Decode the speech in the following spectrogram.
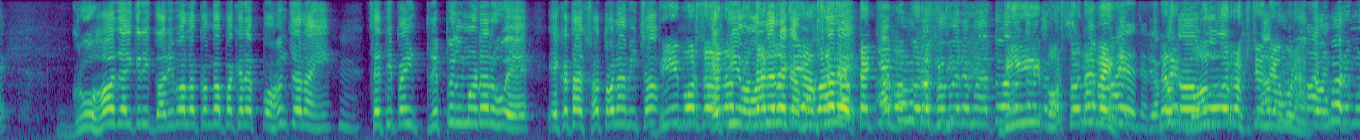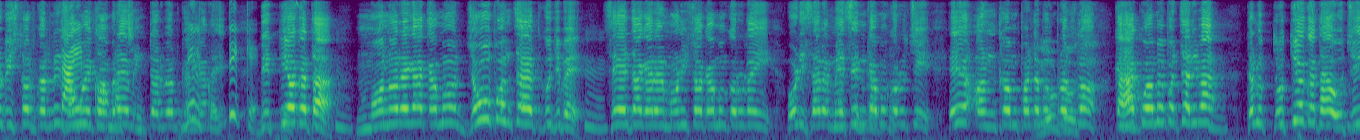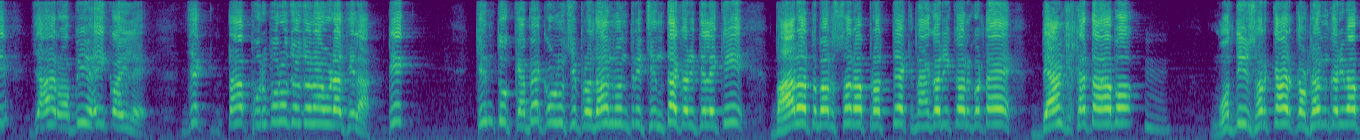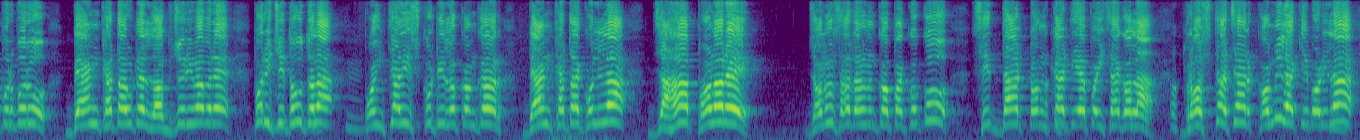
ଗୃହ ଯାଇକରି ଗରିବ ଲୋକଙ୍କ ପାଖରେ ପହଞ୍ଚେ ନାହିଁ ସେଥିପାଇଁ ଟ୍ରିପଲ ମର୍ଡର ହୁଏ ଏକଥା ସତ ନା ମିଛ ଦ୍ୱିତୀୟ କଥା ମନରେଗା କାମ ଯୋଉ ପଞ୍ଚାୟତକୁ ଯିବେ ସେ ଜାଗାରେ ମଣିଷ କାମ କରୁନାହିଁ ଓଡିଶାରେ ମେସିନ କାମ କରୁଛି ଏ ଅନକମ୍ଫର୍ଟେବଲ ପ୍ରଶ୍ନ କାହାକୁ ଆମେ ପଚାରିବା ତେଣୁ ତୃତୀୟ କଥା ହଉଛି ଯାହା ରବି ଭାଇ କହିଲେ ଯେ ତା ପୂର୍ବରୁ ଯୋଜନା ଗୁଡ଼ା ଥିଲା ଠିକ୍ କିନ୍ତୁ କେବେ କୌଣସି ପ୍ରଧାନମନ୍ତ୍ରୀ ଚିନ୍ତା କରିଥିଲେ କି ଭାରତବର୍ଷର ପ୍ରତ୍ୟେକ ନାଗରିକର ଗୋଟାଏ ବ୍ୟାଙ୍କ ଖାତା ହେବ ମୋଦି ସରକାର ଗଠନ କରିବା ପୂର୍ବରୁ ବ୍ୟାଙ୍କ ଖାତା ଗୋଟେ ଲକ୍ଜୁରୀ ଭାବରେ ପରିଚିତ ହେଉଥିଲା ପଇଁଚାଳିଶ କୋଟି ଲୋକଙ୍କର ବ୍ୟାଙ୍କ ଖାତା ଖୋଲିଲା ଯାହା ଫଳରେ ଜନସାଧାରଣଙ୍କ ପାଖକୁ ସିଧା ଟଙ୍କାଟିଏ ପଇସା ଗଲା ଭ୍ରଷ୍ଟାଚାର କମିଲା କି ବଢ଼ିଲା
